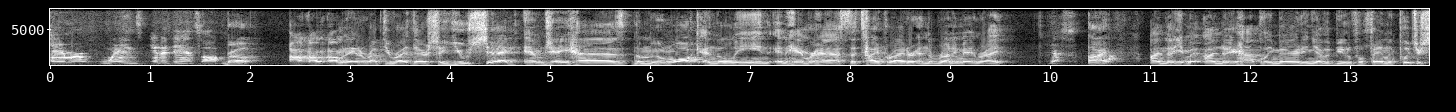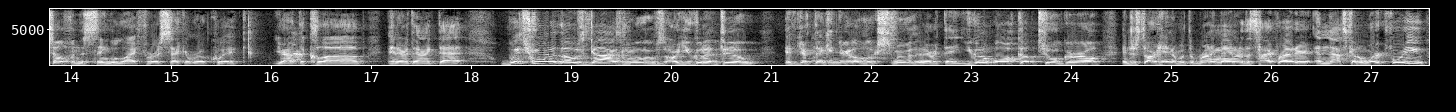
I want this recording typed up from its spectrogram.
Hammer wins in a dance off. Bro, I, am going to interrupt you right there. So you said MJ has the moonwalk and the lean, and Hammer has the typewriter and the running man, right? Yes. All right. I know you. I know you're happily married and you have a beautiful family. Put yourself in the single life for a second, real quick. You're at the club and everything like that. Which one of those guys' moves are you gonna do if you're thinking you're gonna look smooth and everything? You gonna walk up to a girl and just start hitting her with the running man or the typewriter, and that's gonna work for you,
